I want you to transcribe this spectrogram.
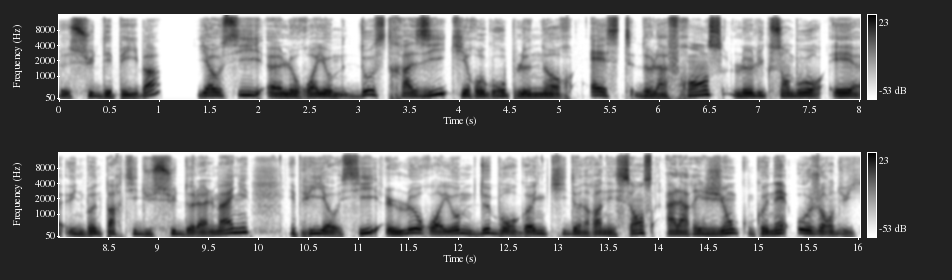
le sud des Pays-Bas. Il y a aussi euh, le royaume d'Austrasie qui regroupe le nord-est de la France, le Luxembourg et euh, une bonne partie du sud de l'Allemagne. Et puis il y a aussi le royaume de Bourgogne qui donnera naissance à la région qu'on connaît aujourd'hui.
